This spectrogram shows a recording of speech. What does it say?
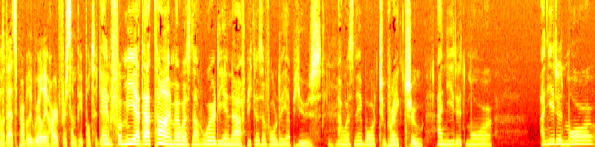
Oh, that's probably really hard for some people to do. And for me at that time, I was not worthy enough because of all the abuse. Mhm. I wasn't able to break through. I needed more. I needed more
